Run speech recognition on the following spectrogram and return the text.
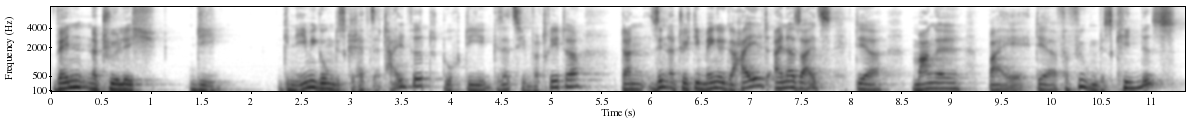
Wenn natürlich die Genehmigung des Geschäfts erteilt wird durch die gesetzlichen Vertreter, dann sind natürlich die Mängel geheilt. Einerseits der Mangel bei der Verfügung des Kindes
